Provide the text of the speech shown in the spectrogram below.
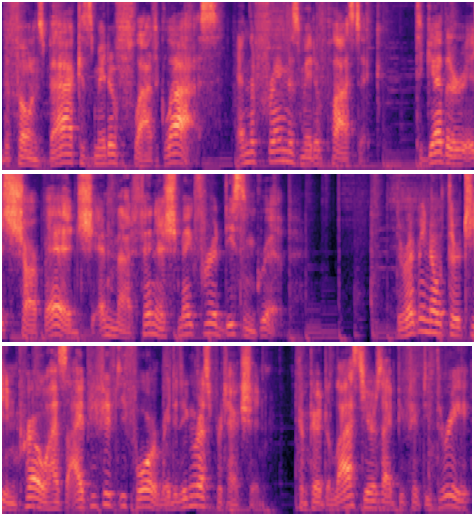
The phone's back is made of flat glass, and the frame is made of plastic. Together, its sharp edge and matte finish make for a decent grip. The Redmi Note 13 Pro has IP54 rated ingress protection. Compared to last year's IP53,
